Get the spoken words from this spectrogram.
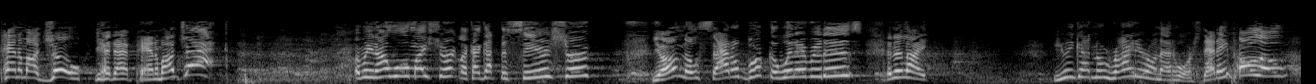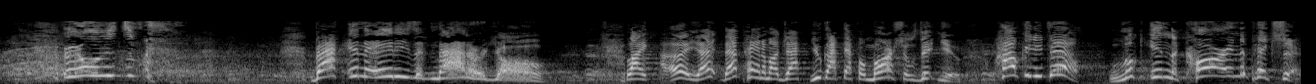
Panama Joe. You had to have Panama Jack. I mean, I wore my shirt like I got the Sears shirt. Y'all know Saddle Book or whatever it is, and they're like, "You ain't got no rider on that horse. That ain't polo." Back in the '80s, it mattered, y'all. Like, hey, that, that Panama Jack, you got that from Marshalls, didn't you? How can you tell? Look in the car in the picture.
